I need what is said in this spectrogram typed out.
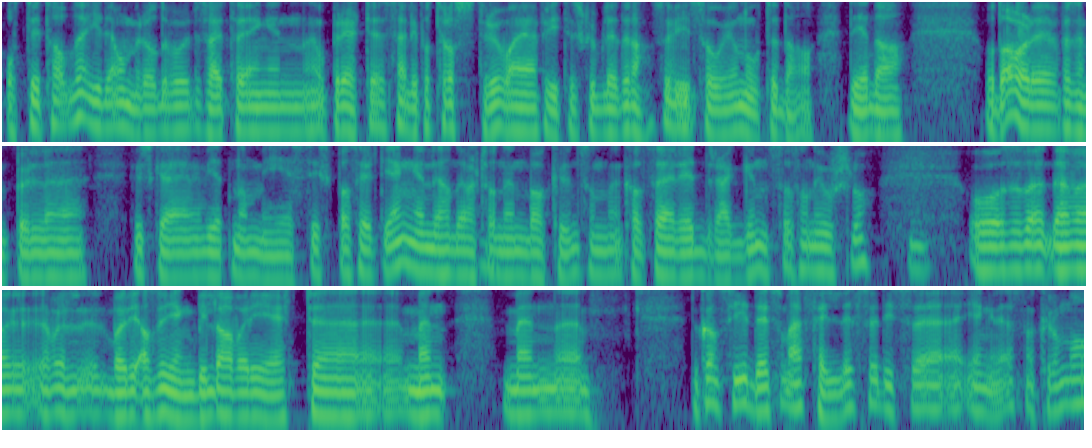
80-tallet i det området hvor Tveita-gjengen opererte. Særlig på Trosterud var jeg fritidsklubbleder, da. Så vi så jo noe til da, det da. Og da var det f.eks. Eh, husker jeg en vietnamesisk basert gjeng. eller Det hadde vært sånn en bakgrunn som kalte seg Red Dragons og sånn i Oslo. Mm. Og så det, det var, var, altså Gjengbildet har variert, eh, men, men eh, du kan si Det som er felles ved disse gjengene jeg snakker om nå,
